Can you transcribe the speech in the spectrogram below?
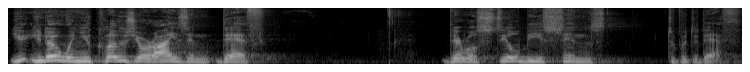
You, you know, when you close your eyes in death, there will still be sins to put to death.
